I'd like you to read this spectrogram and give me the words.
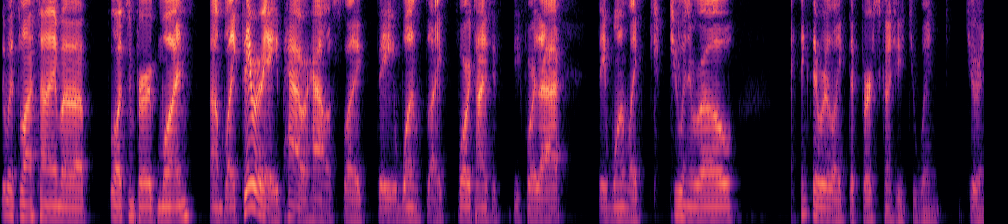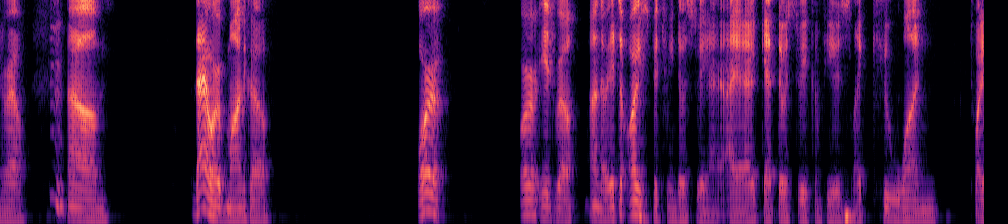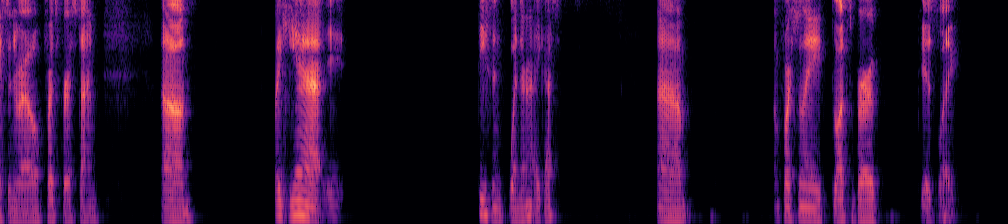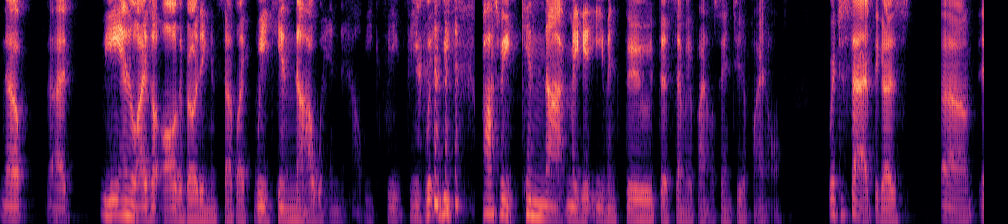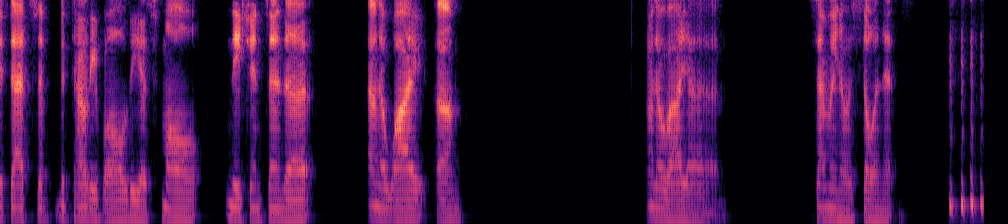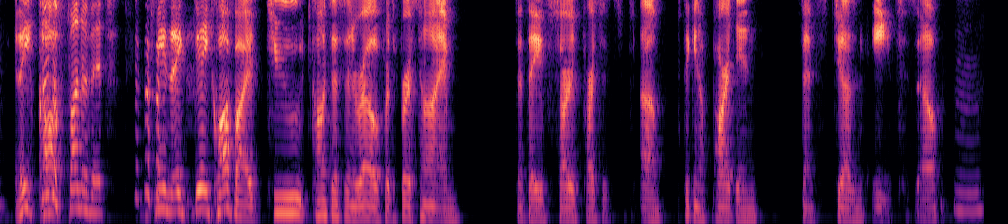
it was last time, uh, Luxembourg won. Um, like, they were a powerhouse. Like, they won, like, four times before that. They won, like, two in a row. I think they were, like, the first country to win two in a row. Hmm. Um, that or Monaco. Or, or Israel. I don't know. It's always between those three. I, I, I get those three confused. Like who won twice in a row for the first time. Um, but yeah, it, decent winner, I guess. Um, unfortunately, Luxembourg is like, nope. We analyze all the voting and stuff. Like we cannot win now. We we we, we, we possibly cannot make it even through the semifinals into the final, which is sad because um, if that's the mentality of all the uh, small nations, and uh, I don't know why. Um, I don't know why uh, San Marino is still in it. and they of the fun of it. I mean, they they qualified two contests in a row for the first time since they've started process, um, taking a part in since 2008. So Hmm.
